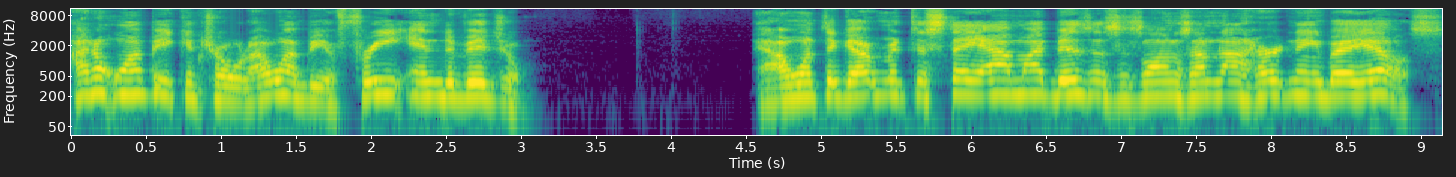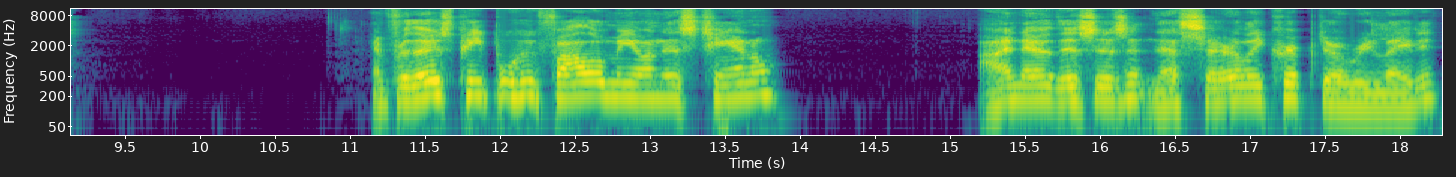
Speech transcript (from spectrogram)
I don't want to be controlled. I want to be a free individual. And I want the government to stay out of my business as long as I'm not hurting anybody else. And for those people who follow me on this channel, I know this isn't necessarily crypto related,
